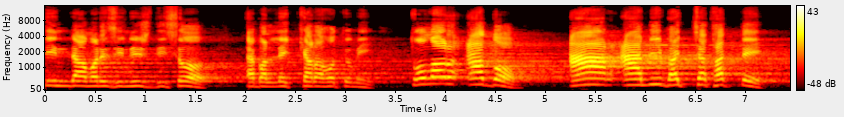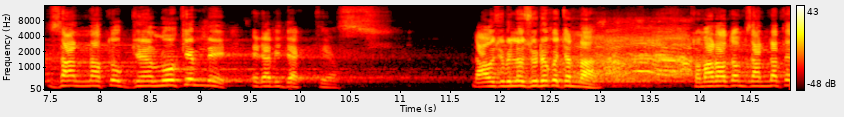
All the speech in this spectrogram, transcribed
তিনটা আমার জিনিস দিছ এবার লেখা রাখো তুমি। তোমার আদব আর আমি বাচ্চা থাকতে জান্নাত গেল কেমনে? এটা আমি দেখতে আসছি। নাউজুবিল্লাহ, জুড়ে করছেন না? তোমার আদম জান্নাতে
